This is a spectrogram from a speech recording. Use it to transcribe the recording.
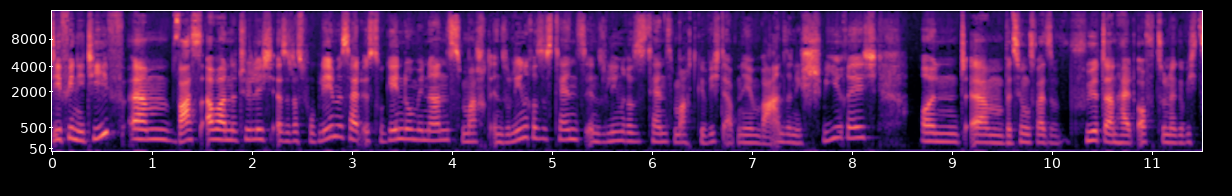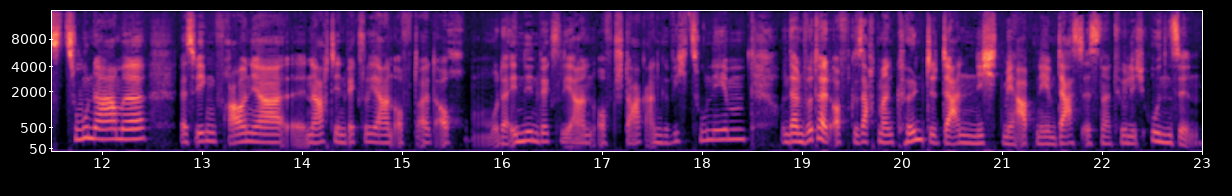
Definitiv. Ähm, was aber natürlich, also das Problem ist halt, Östrogendominanz macht Insulinresistenz. Insulinresistenz macht Gewicht abnehmen wahnsinnig schwierig und ähm, beziehungsweise führt dann halt oft zu einer Gewichtszunahme, weswegen Frauen ja äh, nach den Wechseljahren oft halt auch oder in den Wechseljahren oft stark an Gewicht zunehmen. Und dann wird halt oft gesagt, man könnte dann nicht mehr abnehmen. Das ist natürlich Unsinn.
